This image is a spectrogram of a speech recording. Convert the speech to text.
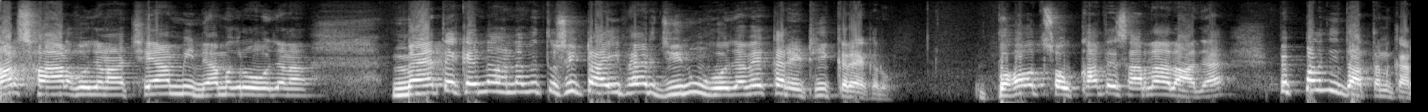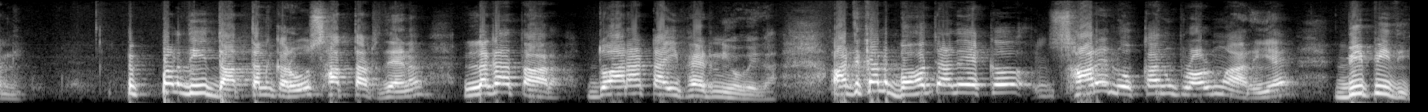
ਹਰ ਸਾਲ ਹੋ ਜਾਣਾ 6 ਮਹੀਨਿਆਂ ਮਗਰੋਂ ਹੋ ਜਾਣਾ। ਮੈਂ ਤੇ ਕਹਿੰਦਾ ਹੁੰਦਾ ਵੀ ਤੁਸੀਂ ਟਾਈਫਾਇਡ ਜਿਹਨੂੰ ਹੋ ਜਾਵੇ, ਘਰੇ ਠੀਕ ਕਰਿਆ ਕਰੋ। ਬਹੁਤ ਸੌਖਾ ਤੇ ਸਰਲ ਇਲਾਜ ਹੈ, ਪਿੱਪਲ ਦੀ ਦਾਤਨ ਕਰਨੀ। ਪਿੱਪਲ ਦੀ ਦਾਤਨ ਕਰੋ 7-8 ਦਿਨ, ਲਗਾਤਾਰ ਦੁਆਰਾ ਟਾਈਫਾਇਡ ਨਹੀਂ ਹੋਵੇਗਾ। ਅੱਜ ਕੱਲ ਬਹੁਤ ਜ਼ਿਆਦਾ ਇੱਕ ਸਾਰੇ ਲੋਕਾਂ ਨੂੰ ਪ੍ਰੋਬਲਮ ਆ ਰਹੀ ਹੈ ਬੀਪੀ ਦੀ।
